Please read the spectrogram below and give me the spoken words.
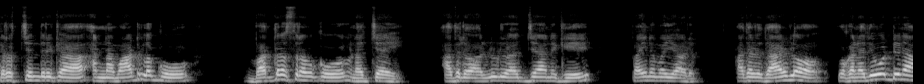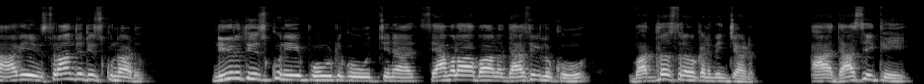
శరత్చంద్రిక అన్న మాటలకు భద్రస్రవకు నచ్చాయి. అతడు అల్లుడు రాజ్యానికి పయనమయ్యాడు. అతడి దారిలో ఒక నది ఒడ్డున ఆగి విశ్రాంతి తీసుకున్నాడు. నీరు తీసుకుని పోవుటకు వచ్చిన శ్యామలాబాల దాసీలకు భద్రస్రవ కనిపించాడు. ఆ దాసీకి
